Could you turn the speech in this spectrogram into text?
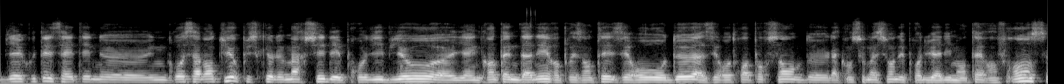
Bien écoutez, ça a été une, une, grosse aventure puisque le marché des produits bio, euh, il y a une trentaine d'années, représentait 0,2 à 0,3% de la consommation des produits alimentaires en France,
